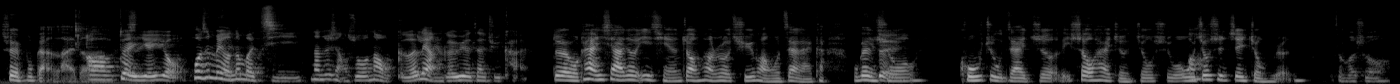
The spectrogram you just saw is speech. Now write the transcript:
所以不敢来的。哦，对，也有，或是没有那么急，那就想说，那我隔两个月再去看。对，我看一下，就疫情的状况，如果趋缓，我再来看。我跟你说，苦主在这里，受害者就是我，我就是这种人。哦，怎么说？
